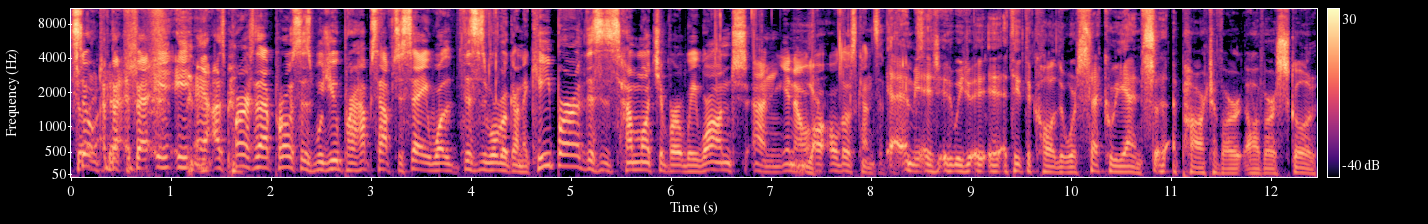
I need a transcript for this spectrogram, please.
So, Don't- but, but in, in, as part of that process, would you perhaps have to say, well, this is where we're going to keep her, this is how much of her we want, and, you know, Yeah. all, all those kinds of things? I mean, it, it, we, it, I think they call the word sequience a, uh, a part of our of our skull,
